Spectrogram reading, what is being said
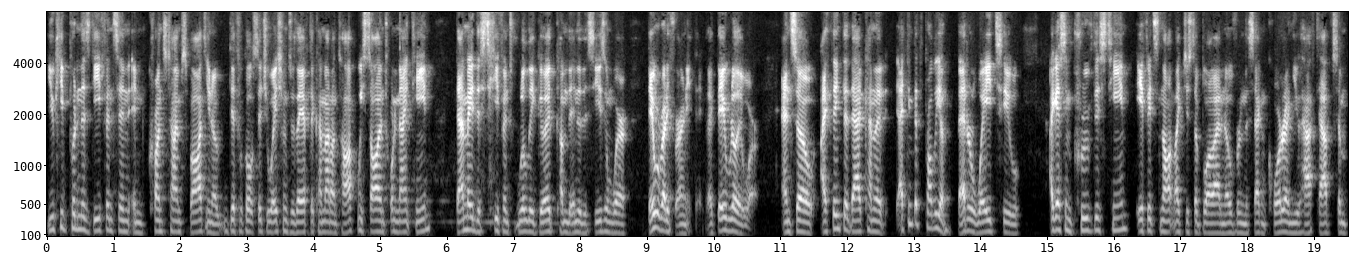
you keep putting this defense in, in crunch time spots, you know, difficult situations where they have to come out on top. We saw in 2019 that made this defense really good come the end of the season where they were ready for anything. Like they really were. And so I think that that kind of, I think that's probably a better way to, I guess, improve this team if it's not like just a blowout and over in the second quarter and you have to have some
